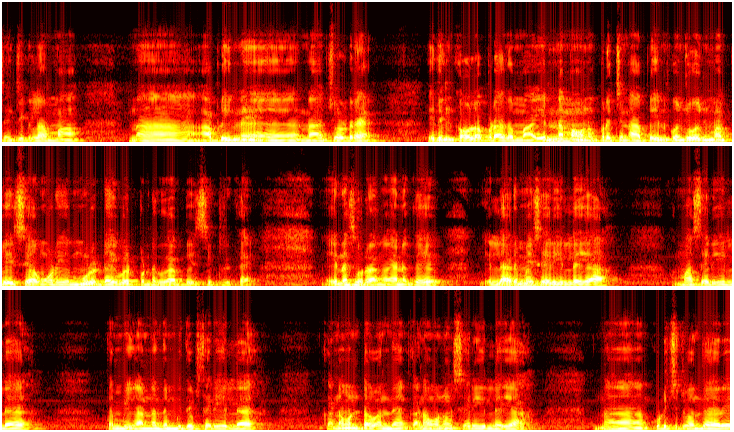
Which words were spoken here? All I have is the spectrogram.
செஞ்சுக்கலாமா? நான் அப்படின்னு நான் சொல்கிறேன் எதுவும் கவலைப்படாதம்மா என்னம்மா உனக்கு பிரச்சனை? அப்படின்னு கொஞ்சம் கொஞ்சமாக பேசி அவங்களுடைய மூடை டைவர்ட் பண்ணுறதுக்காக பேசிகிட்டு இருக்கேன். என்ன சொல்கிறாங்க எனக்கு? எல்லாருமே சரியில்லையா? அம்மா சரியில்லை. தம்பி அண்ணன் தம்பி சரியில்லை. கணவன்கிட்ட வந்தேன் கணவனும் சரியில்லையா? நான் குடிச்சிட்டு வந்தார்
